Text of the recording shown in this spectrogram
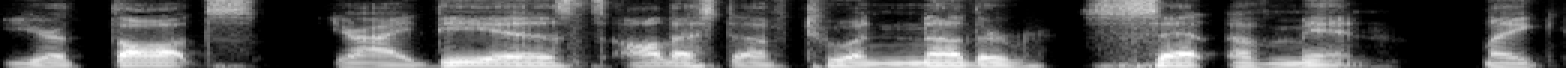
your thoughts, your ideas, all that stuff to another set of men. Like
